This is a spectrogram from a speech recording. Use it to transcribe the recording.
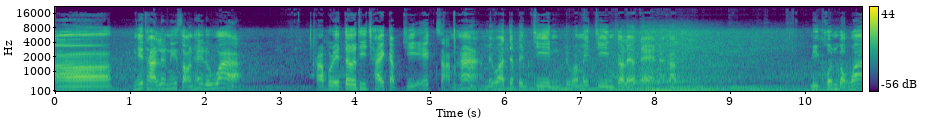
อ่านิทานเรื่องนี้สอนให้รู้ว่าคาร์บูเรเตอร์ที่ใช้กับ GX 35 ไม่ว่าจะเป็นจีนหรือว่าไม่จีนก็แล้วแต่นะครับ มีคนบอกว่า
